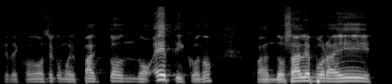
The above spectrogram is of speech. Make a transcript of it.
que se conoce como el pacto noético, ¿no? Cuando sale por ahí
